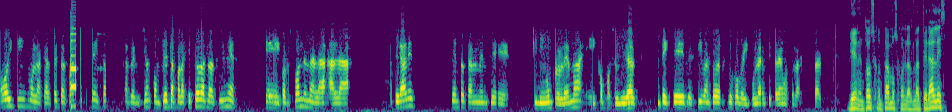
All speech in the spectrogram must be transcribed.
hoy mismo la carpeta en una revisión completa para que todas las líneas que corresponden a la, a las laterales estén totalmente sin ningún problema y con posibilidad de que reciban todo el flujo vehicular que traemos en la ciudad. Bien, entonces contamos con las laterales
